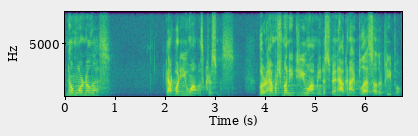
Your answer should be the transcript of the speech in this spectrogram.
No more, no less. God, what do you want with Christmas? Lord, how much money do you want me to spend? How can I bless other people?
